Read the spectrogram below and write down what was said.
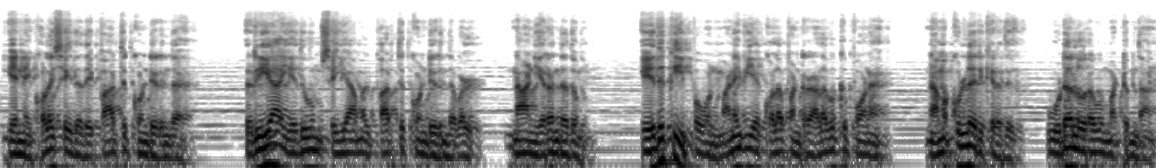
என்னை கொலை செய்ததை பார்த்து கொண்டிருந்த ரியா எதுவும் செய்யாமல் பார்த்து கொண்டிருந்தவள் நான் இறந்ததும் எதுக்கு இப்போ உன் மனைவியை கொலை பண்ற அளவுக்கு போன நமக்குள்ள இருக்கிறது உடல் உறவு மட்டும்தான்.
